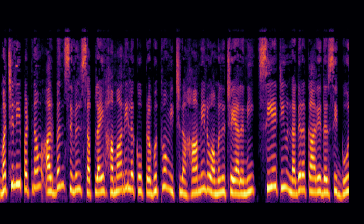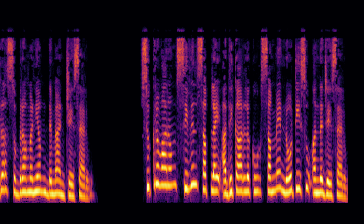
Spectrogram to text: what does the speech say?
మచిలీపట్నం అర్బన్ సివిల్ సప్లై హమాలీలకు ప్రభుత్వం ఇచ్చిన హామీలు అమలు చేయాలని సిఐటియు నగర కార్యదర్శి బూరా సుబ్రహ్మణ్యం డిమాండ్ చేశారు. శుక్రవారం సివిల్ సప్లై అధికారులకు సమ్మె నోటీసు అందజేశారు.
